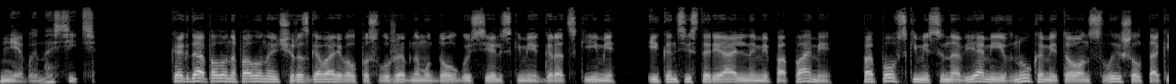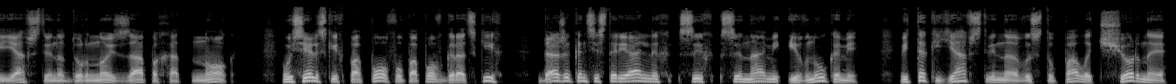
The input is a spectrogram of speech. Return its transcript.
не выносить. Когда Аполлон Аполлонович разговаривал по служебному долгу сельскими, городскими и консисториальными попами, поповскими сыновьями и внуками, то он слышал так явственно дурной запах от ног. У сельских попов, у попов городских, даже консисториальных с их сынами и внуками, ведь так явственно выступала черная,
